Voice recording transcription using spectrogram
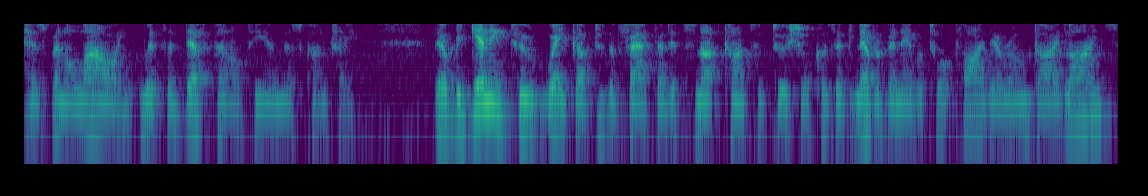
has been allowing with the death penalty in this country. They're beginning to wake up to the fact that it's not constitutional because they've never been able to apply their own guidelines,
